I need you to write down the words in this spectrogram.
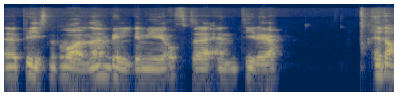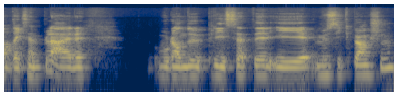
eh, prisene på varene veldig mye oftere enn tidligere. Et annet eksempel er hvordan du prissetter i musikkbransjen.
